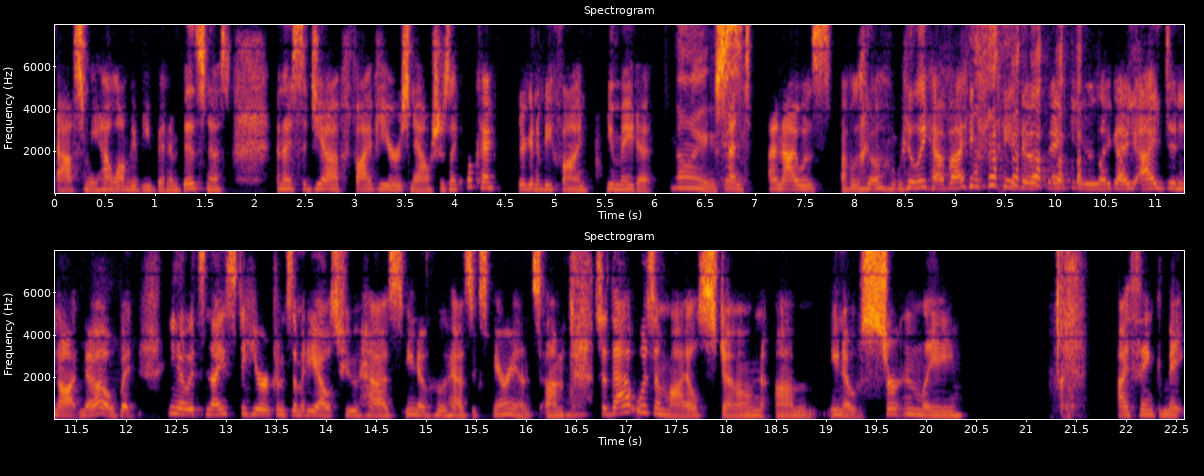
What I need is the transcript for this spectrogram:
asked me, How long have you been in business? And I said, yeah, five years now. She's like, okay, you're going to be fine. You made it. Nice. And, and I was, I was like, oh, really? Have I? you know, thank you. Like I, I did not know, but you know, it's nice to hear it from somebody else who has, you know, who has experience. Um, mm-hmm. so that was a milestone. Um, you know, certainly I think make,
